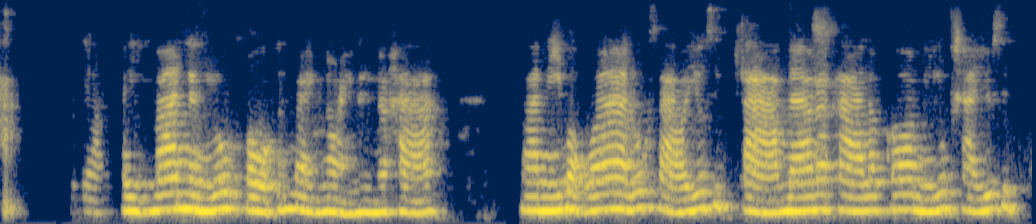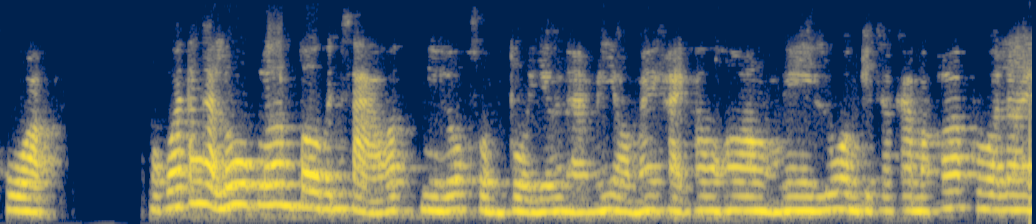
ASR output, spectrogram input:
ค่ะอยากไปอีกบ้านหนึ่งลูกโตขึ้นมาอีกหน่อยหนึ่งนะคะบ้านนี้บอกว่าลูกสาวอายุสิบสามแล้วนะคะ แล้วก็มีลูกชายอายุสิบขวบบอกว่าตั้งแต่ลูกเริ่มโตเป็นสาวมีโรคส่วนตัวเยอะนะ ไม่ยอมให้ใครเข้าห้องไม่ร่วมกิจกรรมมาครอบครัวเลย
